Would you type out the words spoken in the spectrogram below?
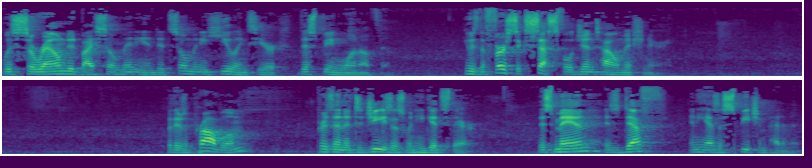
was surrounded by so many and did so many healings here, this being one of them. He was the first successful Gentile missionary. But there's a problem presented to Jesus when he gets there. This man is deaf and he has a speech impediment.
